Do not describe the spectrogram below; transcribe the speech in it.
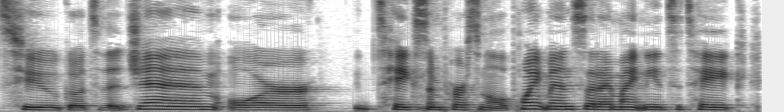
to go to the gym or take some personal appointments that I might need to take.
